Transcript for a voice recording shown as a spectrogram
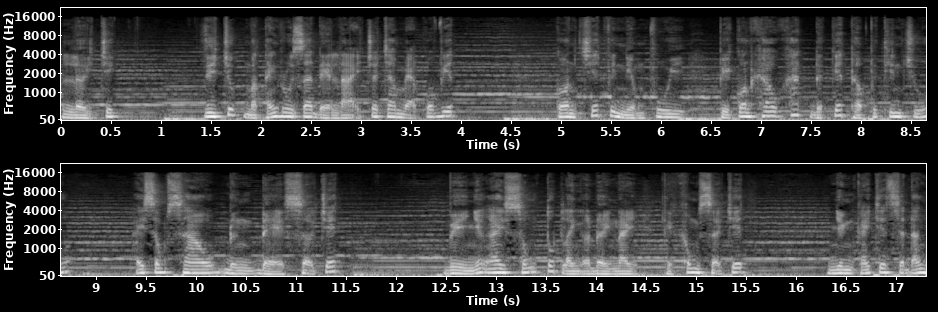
Lời trích Di chúc mà Thánh Rosa để lại cho cha mẹ có viết Con chết với niềm vui vì con khao khát được kết hợp với Thiên Chúa. Hãy sống sao đừng để sợ chết vì những ai sống tốt lành ở đời này thì không sợ chết, nhưng cái chết sẽ đáng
